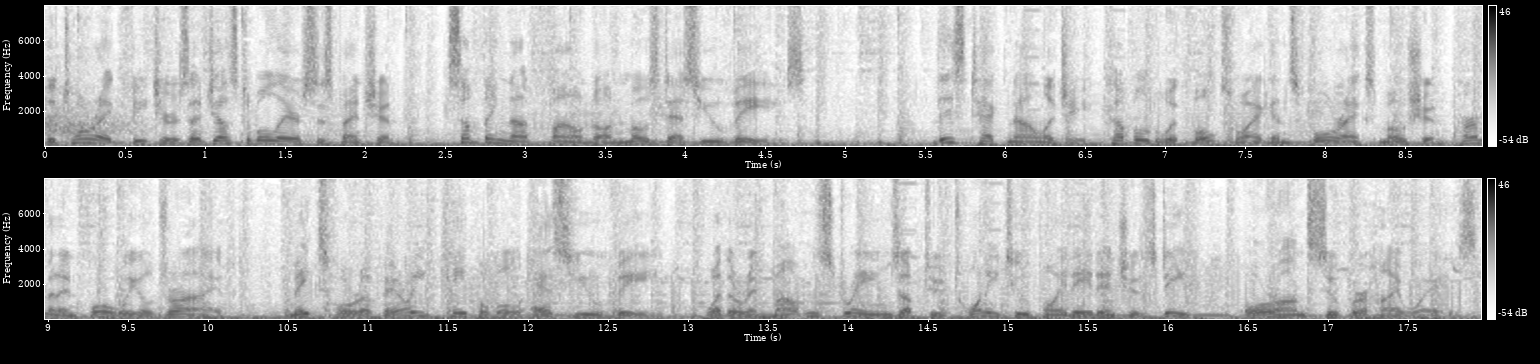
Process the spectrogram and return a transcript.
The Touareg features adjustable air suspension, something not found on most SUVs. This technology, coupled with Volkswagen's 4X Motion permanent four-wheel drive, makes for a very capable SUV, whether in mountain streams up to 22.8 inches deep or on superhighways.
